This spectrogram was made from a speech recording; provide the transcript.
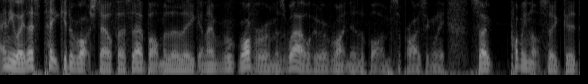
Anyway, let's take you to Rochdale first. They're bottom of the league, and then Rotherham as well, who are right near the bottom, surprisingly. So probably not so good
